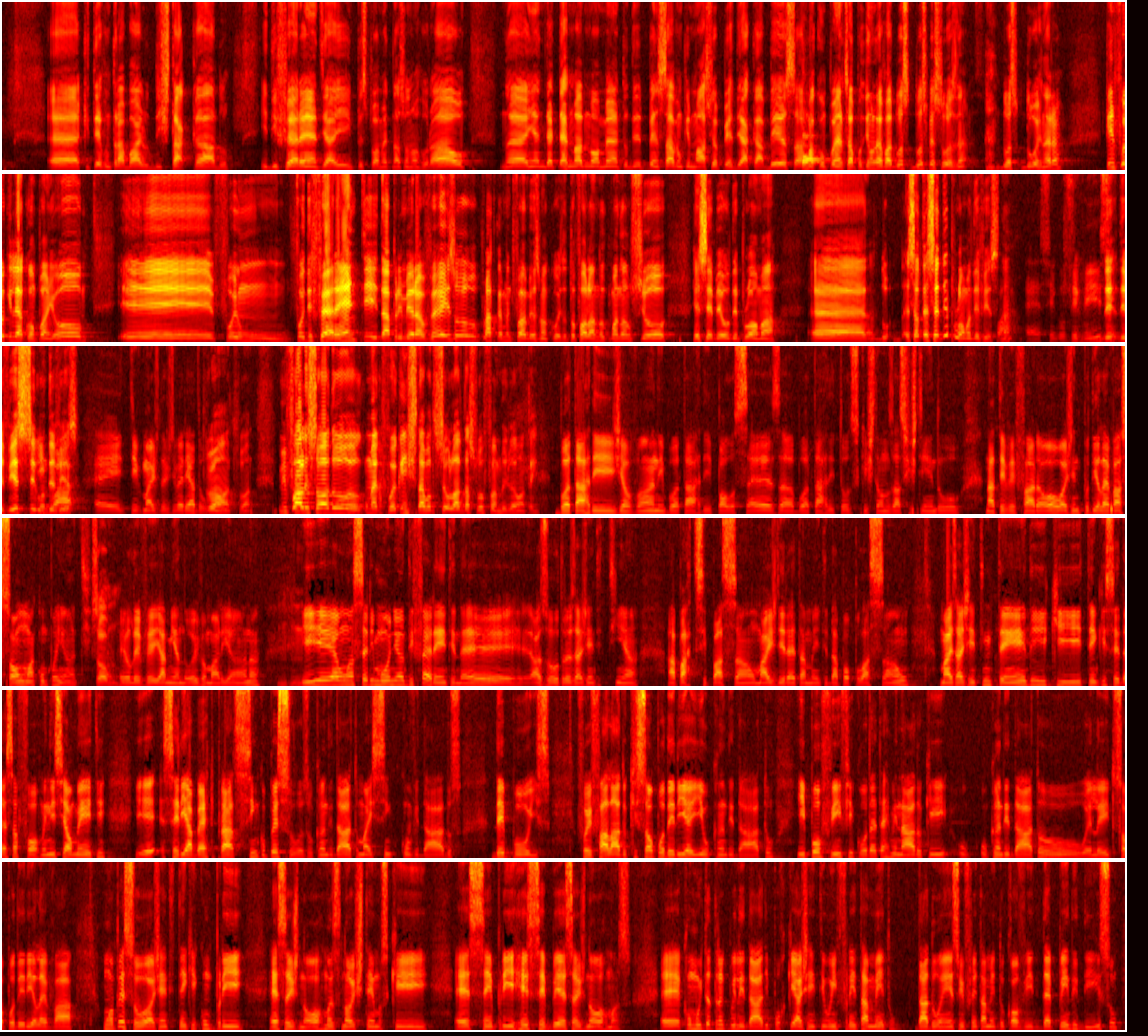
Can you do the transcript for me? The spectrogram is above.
é, que teve um trabalho destacado e diferente, aí, principalmente na zona rural. Né, em determinado momento de, pensavam que Márcio ia perder a cabeça. Uma acompanhante só podiam levar duas, duas pessoas, né? Duas, duas, não era? Quem foi que lhe acompanhou? E foi, um, foi diferente da primeira vez ou praticamente foi a mesma coisa? Estou falando quando o senhor recebeu o diploma é, do, esse é o terceiro diploma de vice, né? É, segundo de vice. De, de vice, segundo de vice. É, tive mais dois de vereador. Pronto, pronto. Me fale só do como é que foi, quem estava do seu lado, da sua família ontem. Boa tarde, Giovanni, boa tarde, Paulo César, boa tarde a todos que estão nos assistindo na TV Farol. A gente podia levar só um acompanhante. Só um. Eu levei a minha noiva, Mariana, uhum. e é uma cerimônia diferente, né? As outras a gente tinha a participação mais diretamente da população, mas a gente entende que tem que ser dessa forma. Inicialmente, seria aberto para cinco pessoas, o candidato mais cinco convidados. Depois, foi falado que só poderia ir o candidato e, por fim, ficou determinado que o, o candidato o eleito só poderia levar uma pessoa. A gente tem que cumprir essas normas, nós temos que é, sempre receber essas normas é, com muita tranquilidade, porque a gente, o enfrentamento da doença, o enfrentamento do Covid depende disso.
